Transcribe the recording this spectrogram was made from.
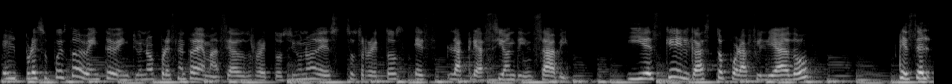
el presupuesto de 2021 presenta demasiados retos y uno de estos retos es la creación de Insabi. Y es que el gasto por afiliado es el,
